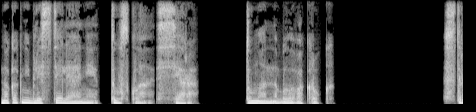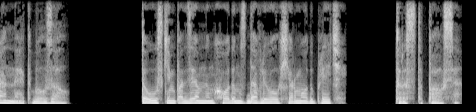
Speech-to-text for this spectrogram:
Но как ни блестели они, тускло, серо, туманно было вокруг. Странный это был зал. То узким подземным ходом сдавливал Хермоду плечи, то расступался,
